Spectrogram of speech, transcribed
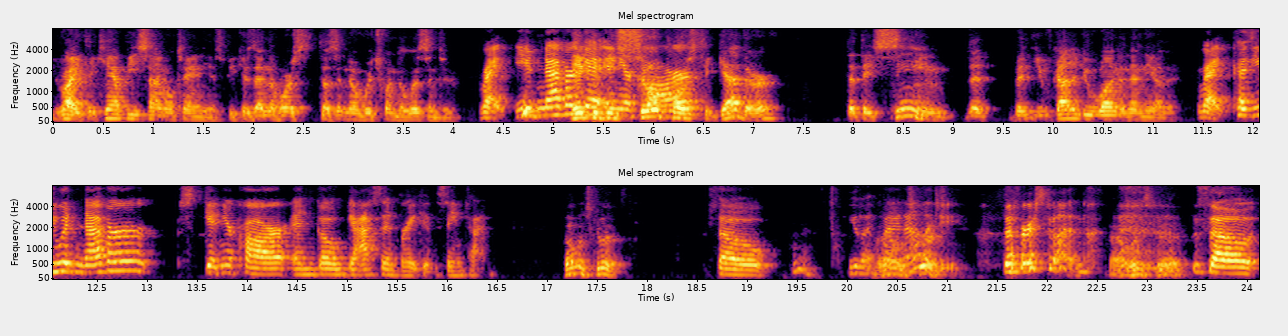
Right. They can't be simultaneous because then the horse doesn't know which one to listen to. Right. You'd never They get could in be your so car. close together that they seem that, but you've got to do one and then the other. Right. Because you would never get in your car and go gas and brake at the same time. That one's good. So hmm, you like my That good. analogy. The first one. That one's good. So,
